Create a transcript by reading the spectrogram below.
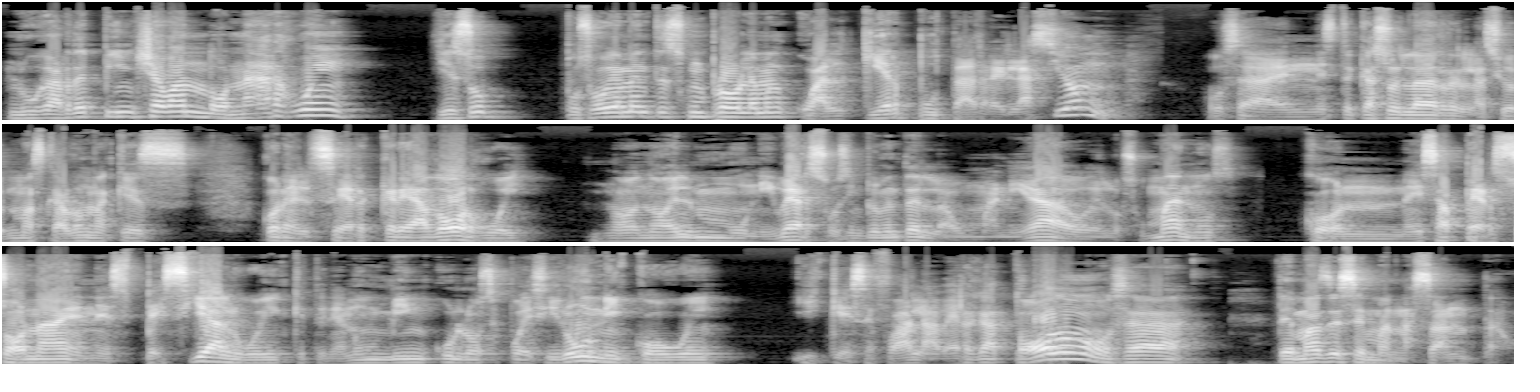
En lugar de pinche abandonar, güey. Y eso, pues obviamente es un problema en cualquier puta relación. O sea, en este caso es la relación más cabrona que es con el ser creador, güey. No, no el universo, simplemente la humanidad o de los humanos. Con esa persona en especial, güey, que tenían un vínculo, se puede decir, único, güey. Y que se fue a la verga todo, o sea, temas de Semana Santa,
